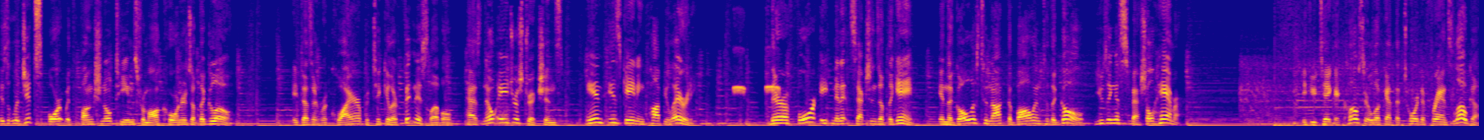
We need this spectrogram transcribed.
is a legit sport with functional teams from all corners of the globe. It doesn't require a particular fitness level, has no age restrictions, and is gaining popularity. There are four 8 minute sections of the game, and the goal is to knock the ball into the goal using a special hammer. If you take a closer look at the Tour de France logo,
